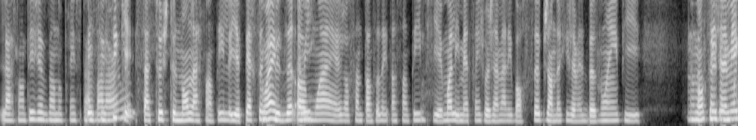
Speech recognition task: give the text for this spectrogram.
la santé reste dans nos principales valeurs. C'est aussi que ça touche tout le monde, la santé. Il y a personne qui peut dire, oh, moi, genre, ça me tente pas d'être en santé. Puis, euh, moi, les médecins, je vais jamais aller voir ça. Puis, j'en aurai jamais besoin. Puis, on ne sait jamais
